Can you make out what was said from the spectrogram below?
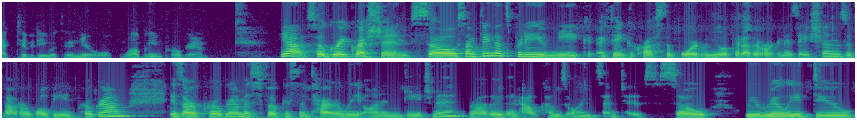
activity within your well-being program yeah, so great question. So, something that's pretty unique, I think, across the board when you look at other organizations about our well being program is our program is focused entirely on engagement rather than outcomes or incentives. So, we really do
